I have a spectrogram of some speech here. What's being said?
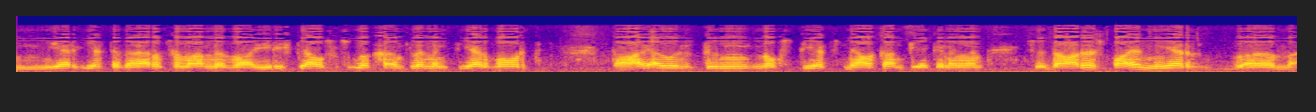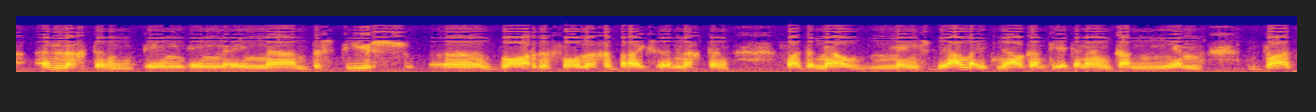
meer eerste wêreldse lande waar hierdie stelsels ook geïmplementeer word, daai ouens doen nog steeds melkaantekeninge. So daar is baie meer um, inligting en en en um, bestuurs uh, waardevolle gebruiksinligting wat 'n mel, mens wel uit melkaantekeninge kan neem wat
